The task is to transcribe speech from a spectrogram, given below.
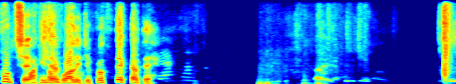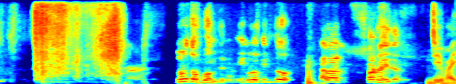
ফুটছে সম্পূর্ণ। কোয়ালিটি প্রত্যেকটাতে। দ্রুত ফোন দেবে এগুলো কিন্তু কালার শর্ট হয়ে যাবে। জি ভাই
